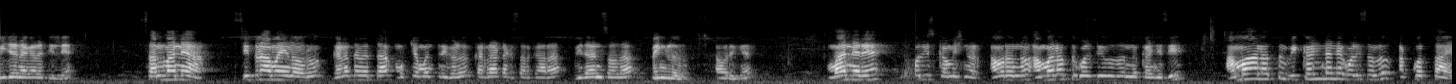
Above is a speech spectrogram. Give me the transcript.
ವಿಜಯನಗರ ಜಿಲ್ಲೆ. ಸನ್ಮಾನ್ಯ ಸಿದ್ದರಾಮಯ್ಯನವರು ಗಣತವೆತ್ತ ಮುಖ್ಯಮಂತ್ರಿಗಳು ಕರ್ನಾಟಕ ಸರ್ಕಾರ ವಿಧಾನಸೌಧ ಬೆಂಗಳೂರು ಅವರಿಗೆ. ಮಾನ್ಯರೇ ಪೊಲೀಸ್ ಕಮಿಷನರ್ ಅವರನ್ನು ಅಮಾನತುಗೊಳಿಸಿರುವುದನ್ನು ಖಂಡಿಸಿ ಅಮಾನತು ವಿಖಂಡನೆಗೊಳಿಸಲು ಹಕ್ಕೊತ್ತಾಯ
